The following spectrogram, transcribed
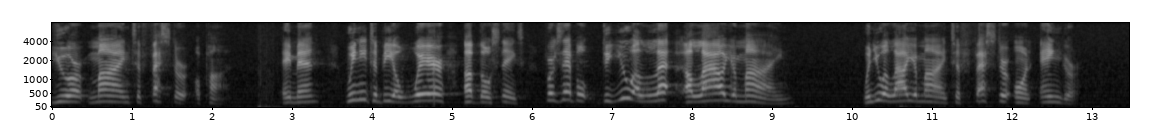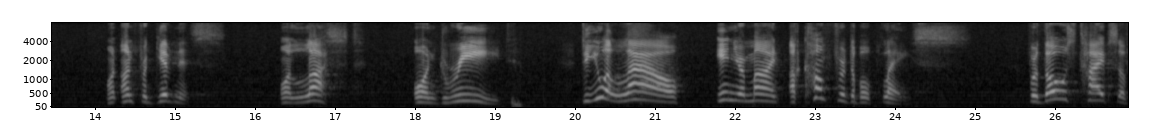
your mind to fester upon. Amen? We need to be aware of those things. For example, do you allow your mind, when you allow your mind to fester on anger, on unforgiveness, on lust, on greed, do you allow in your mind a comfortable place for those types of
